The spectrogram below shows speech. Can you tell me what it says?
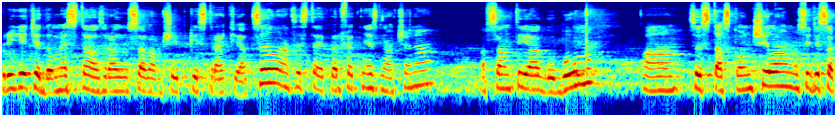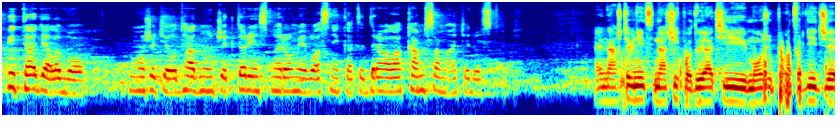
Prídete do mesta a zrazu sa vám šípky stratia. Celá cesta je perfektne značená a v Santiagu bum a cesta skončila. Musíte sa pýtať, alebo môžete odhadnúť, že ktorým smerom je vlastne katedrála, kam sa máte dostať. Aj návštevníci našich podujatí môžu potvrdiť, že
